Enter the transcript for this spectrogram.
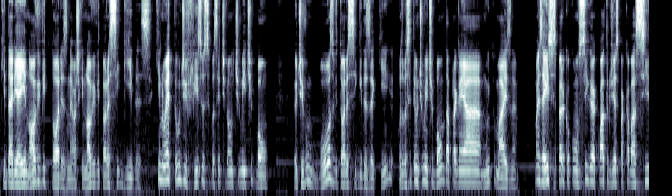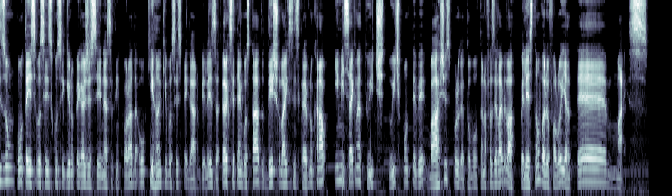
que daria aí nove vitórias, né? Eu acho que nove vitórias seguidas. Que não é tão difícil se você tiver um teammate bom. Eu tive um, boas vitórias seguidas aqui. Quando você tem um teammate bom, dá para ganhar muito mais, né? Mas é isso, espero que eu consiga quatro dias para acabar a season. Conta aí se vocês conseguiram pegar GC nessa temporada ou que rank vocês pegaram, beleza? Espero que você tenha gostado, deixa o like, se inscreve no canal e me segue na Twitch, twitch.tv xpurga. Tô voltando a fazer live lá. Beleza? Então valeu, falou e até mais.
